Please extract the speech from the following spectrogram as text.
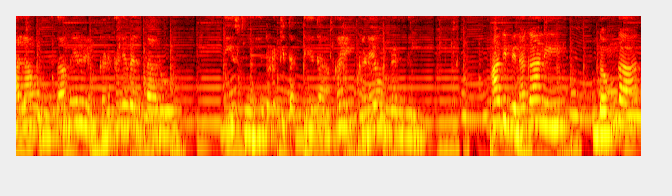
అలా ఉండగా మీరు ఎక్కడికని వెళ్తారు? మీ స్నేహితుడికి తగ్గేదాకా ఇక్కడే ఉండండి. అది వినగానే దొంగ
